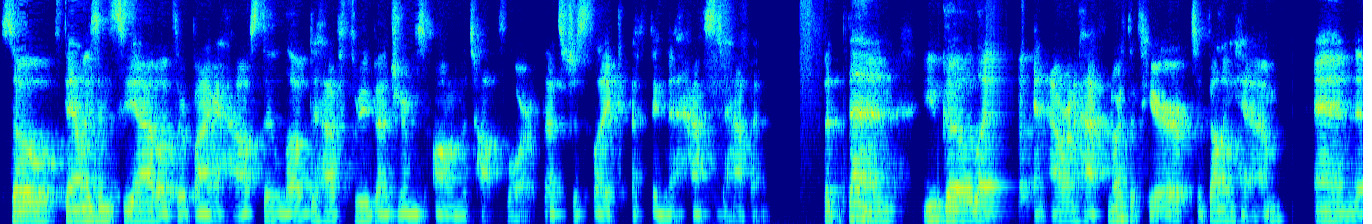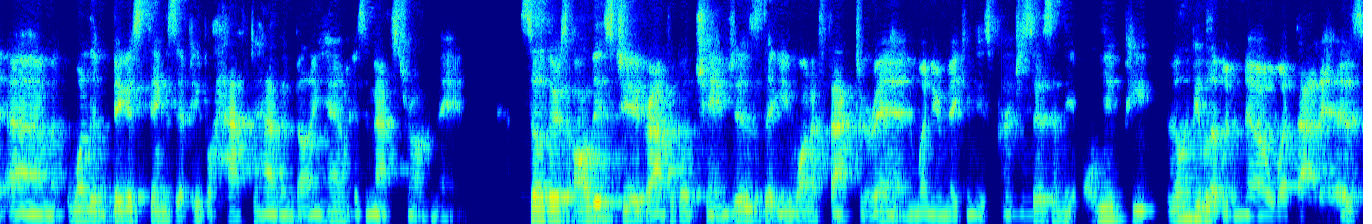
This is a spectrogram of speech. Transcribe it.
So families in Seattle, if they're buying a house, they love to have three bedrooms on the top floor. That's just like a thing that has to happen. But then you go like an hour and a half north of here to Bellingham, and um, one of the biggest things that people have to have in Bellingham is a master on the main. So there's all these geographical changes that you want to factor in when you're making these mm-hmm. purchases, and the only pe- the only people that would know what that is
